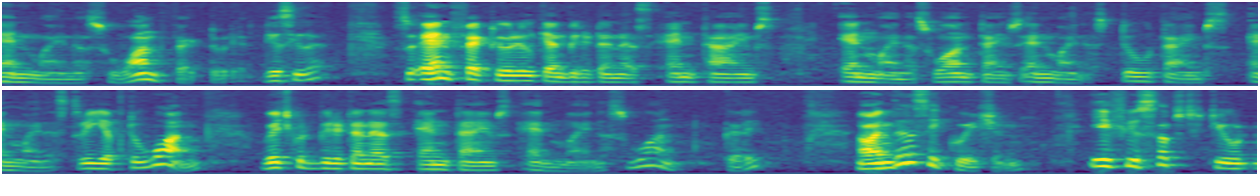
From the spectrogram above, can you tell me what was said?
n minus 1 factorial. Do you see that? So n factorial can be written as n times n minus 1 times n minus 2 times n minus 3 up to 1 which could be written as n times n minus 1 correct now in this equation if you substitute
